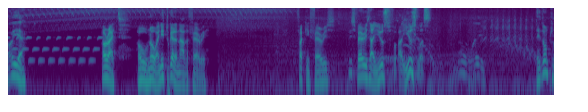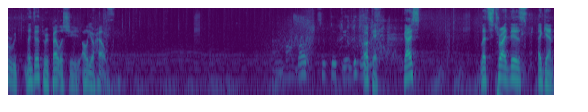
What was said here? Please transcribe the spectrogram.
Oh yeah. All right. Oh no, I need to get another fairy. Fucking fairies. These fairies are, are useless. No way. They don't re they don't replenish you all your health. I'm about to, to kill the. Okay, guys, let's try this again.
